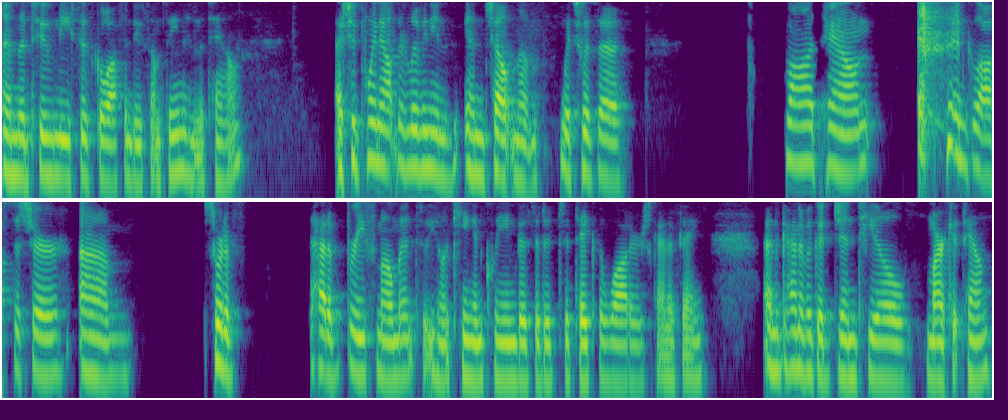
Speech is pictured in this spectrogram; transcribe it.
and the two nieces go off and do something in the town. I should point out they're living in, in Cheltenham, which was a spa town in Gloucestershire. Um, sort of had a brief moment, you know, king and queen visited to take the waters, kind of thing, and kind of a good genteel market town.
